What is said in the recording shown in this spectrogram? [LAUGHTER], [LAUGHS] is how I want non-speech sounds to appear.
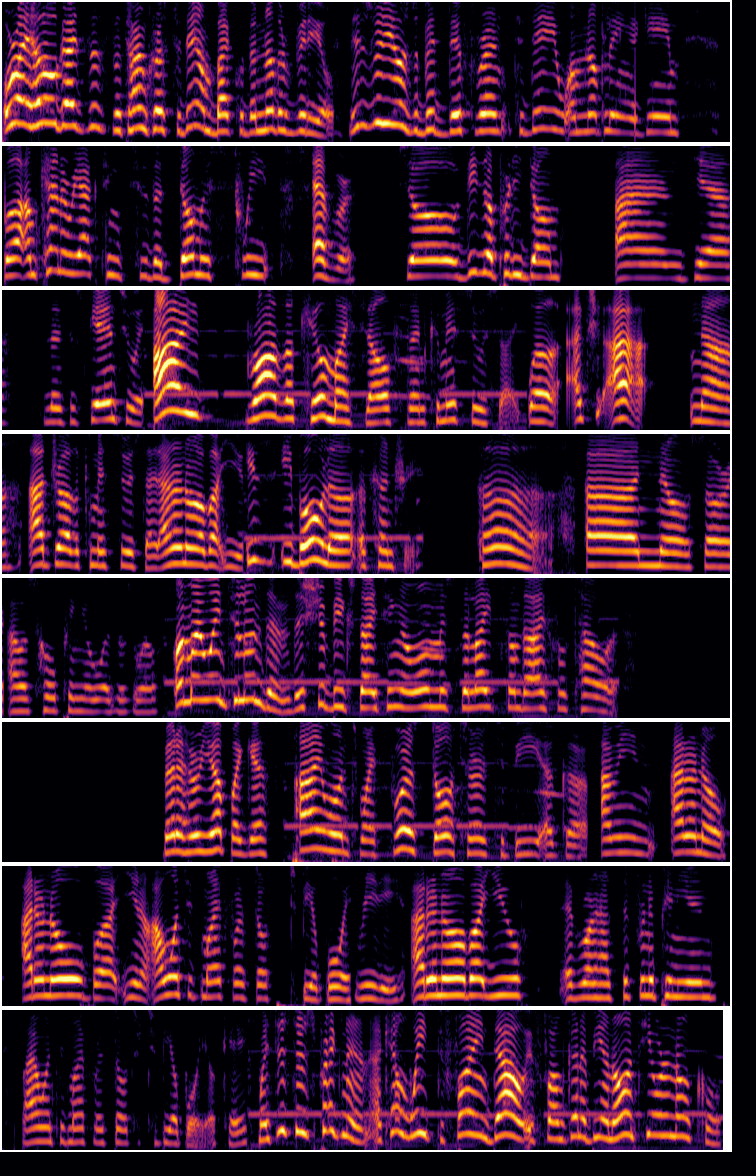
Alright, hello guys, this is the Time Crust. Today I'm back with another video. This video is a bit different. Today I'm not playing a game, but I'm kind of reacting to the dumbest tweets ever. So these are pretty dumb. And yeah, let's just get into it. I'd rather kill myself than commit suicide. Well, actually, I... Nah, I'd rather commit suicide. I don't know about you. Is Ebola a country? Uh, uh, no, sorry. I was hoping it was as well. On my way to London. This should be exciting. I won't miss the lights on the Eiffel Tower. Better hurry up, I guess. I want my first daughter to be a girl. I mean, I don't know. I don't know, but you know, I wanted my first daughter to be a boy. Really. I don't know about you. Everyone has different opinions, but I wanted my first daughter to be a boy, okay? My sister's pregnant. I can't wait to find out if I'm gonna be an auntie or an uncle.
